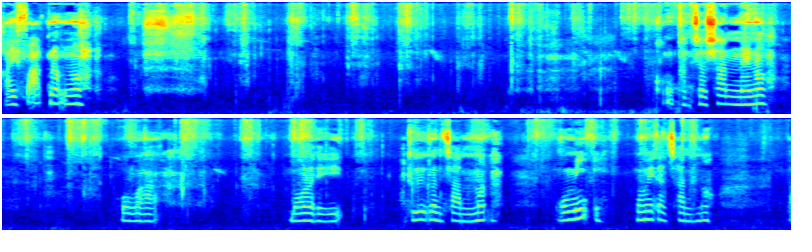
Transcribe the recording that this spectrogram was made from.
ขายฟักน้ำเนาะ ของ คันชันๆเลยเนาะเพราะว่าบอได้ถือกันชันมาบ่มีบ่มีกันชันเนาะไป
